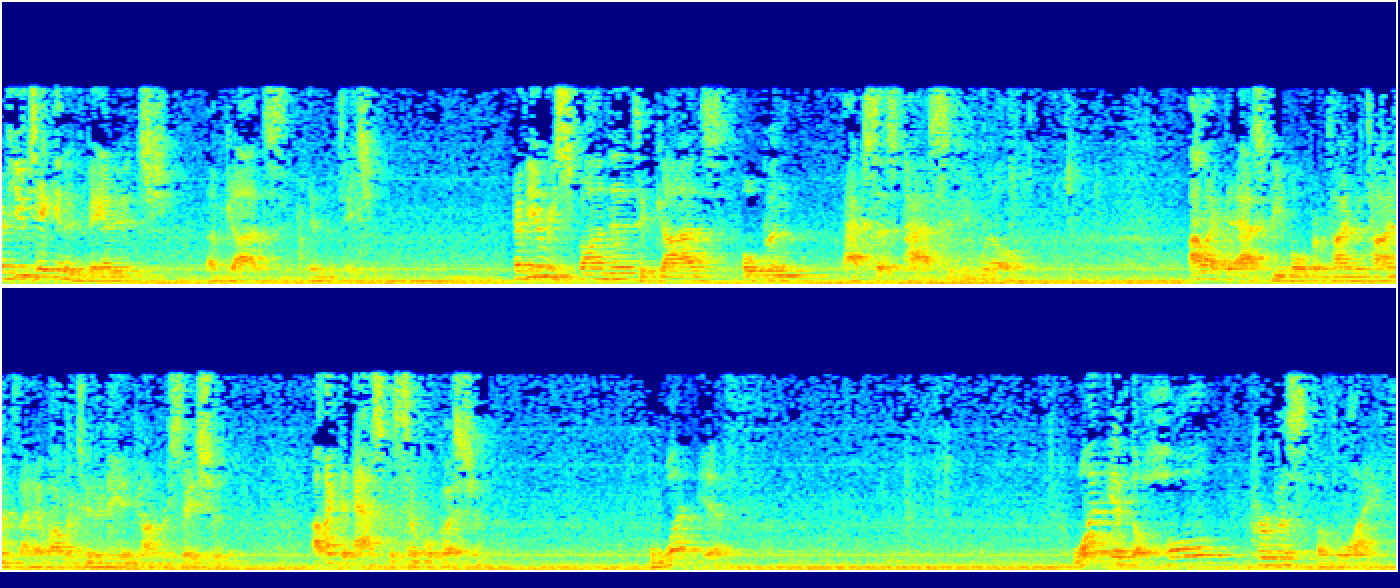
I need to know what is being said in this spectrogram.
Have you taken advantage of God's invitation? Have you responded to God's open access pass, if you will? I like to ask people from time to time as I have opportunity in conversation, I like to ask a simple question. What if? What if the whole purpose of life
